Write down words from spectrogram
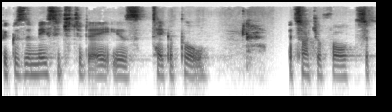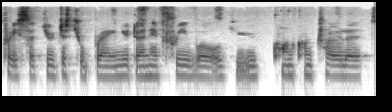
Because the message today is take a pill it's not your fault. Suppress it. You're just your brain. You don't have free will. You can't control it.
